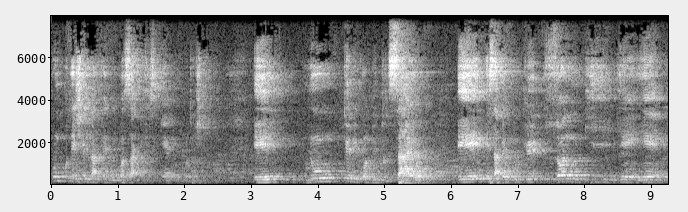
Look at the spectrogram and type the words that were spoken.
pour nous protéger de la fin, nous sacrifice qui est nous protéger. Et nous tenons compte de tout ça, et, ça fait pour que zone qui gagne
